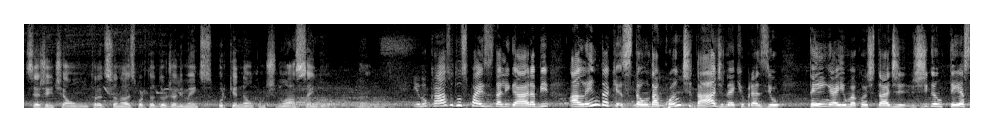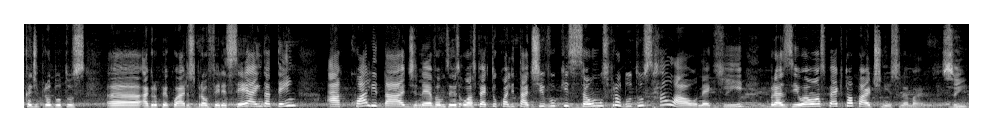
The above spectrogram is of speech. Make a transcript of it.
se a gente é um tradicional exportador de alimentos, por que não continuar sendo? Né? No caso dos países da Liga Árabe, além da questão da quantidade, né, que o Brasil tem aí uma quantidade gigantesca de produtos uh, agropecuários para oferecer, ainda tem a qualidade, né, vamos dizer, o aspecto qualitativo que são os produtos halal, né, que o Brasil é um aspecto à parte nisso, né, Marcos? Sim,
